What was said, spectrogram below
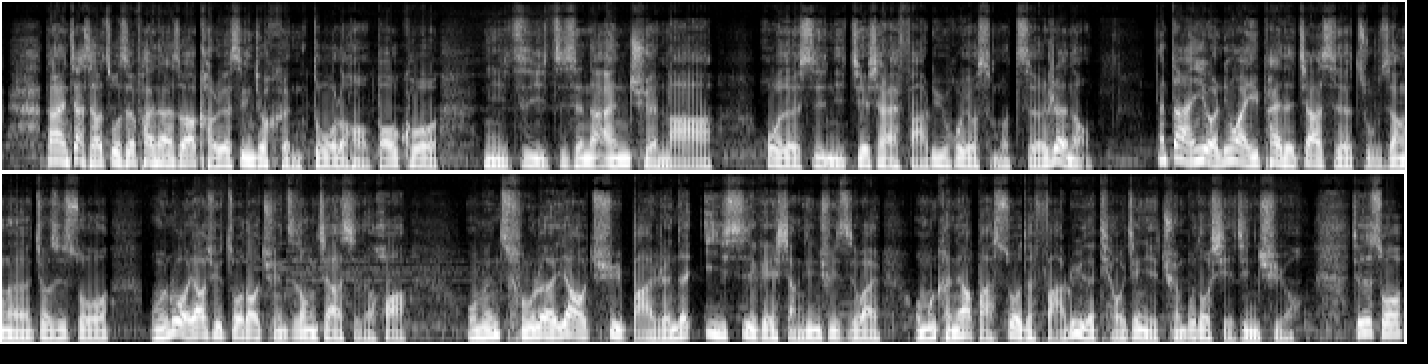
当然，驾驶要做这个判断的时候，要考虑的事情就很多了哈，包括你自己自身的安全啦，或者是你接下来法律会有什么责任哦。那当然也有另外一派的驾驶的主张呢，就是说，我们如果要去做到全自动驾驶的话，我们除了要去把人的意识给想进去之外，我们可能要把所有的法律的条件也全部都写进去哦。就是说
